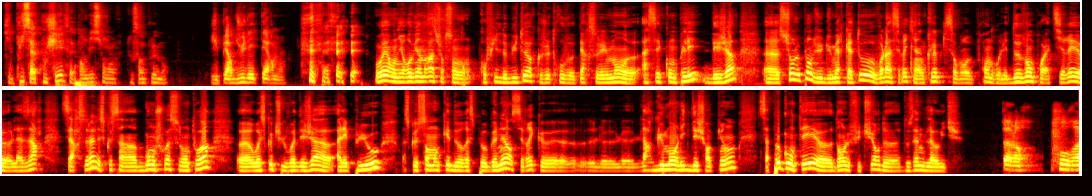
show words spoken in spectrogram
qu'il puisse accoucher cette ambition, tout simplement. J'ai perdu les termes. ouais, on y reviendra sur son profil de buteur que je trouve personnellement euh, assez complet déjà. Euh, sur le plan du, du mercato, voilà, c'est vrai qu'il y a un club qui semble prendre les devants pour l'attirer, euh, Lazare, c'est Arsenal. Est-ce que c'est un bon choix selon toi euh, ou est-ce que tu le vois déjà aller plus haut? Parce que sans manquer de respect aux Gunners, c'est vrai que l'argument Ligue des Champions, ça peut compter euh, dans le futur de Dusan Vlaovic. Alors, pour,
